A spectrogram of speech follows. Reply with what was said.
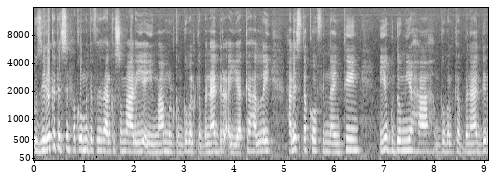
wasiiro ka tirsan xukuumadda federaalk soomaaliya iyo maamulka gobolka banaadir ayaa ka hadlay halista covid nneteen iyo guddoomiyaha gobolka banaadir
